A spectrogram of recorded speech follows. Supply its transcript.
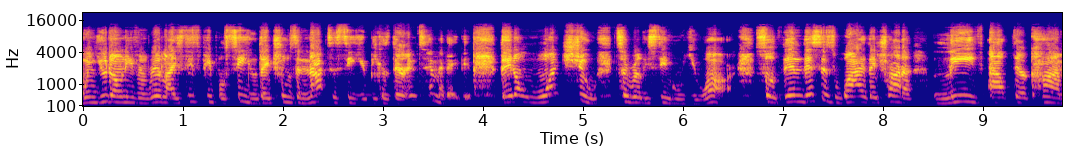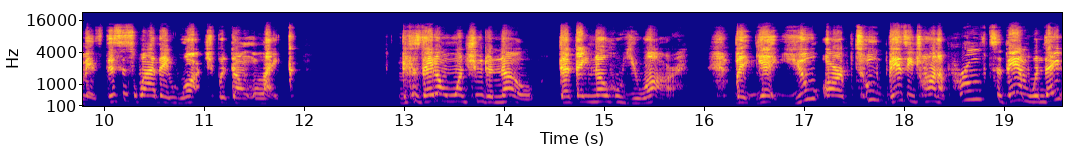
When you don't even realize these people see you, they choosing not to see you because they're intimidated. They don't want you to really see who you are. So then this is why they try to leave out their comments. This is why they watch but don't like. Because they don't want you to know that they know who you are. But yet you are too busy trying to prove to them when they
